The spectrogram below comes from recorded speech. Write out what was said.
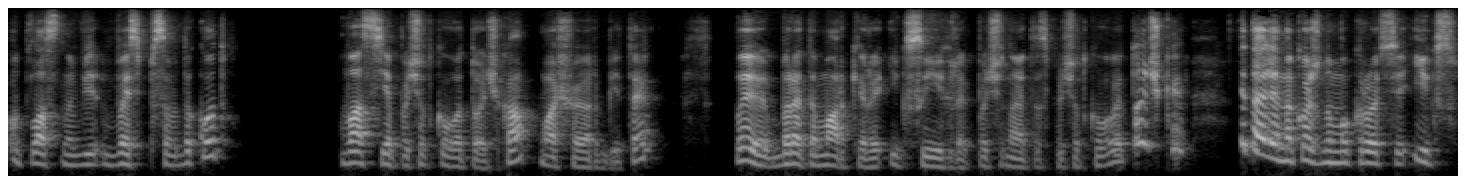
От, власне, весь псевдокод. У вас є початкова точка вашої орбіти. Ви берете маркери X і Y, починаєте з початкової точки, і далі на кожному кроці X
